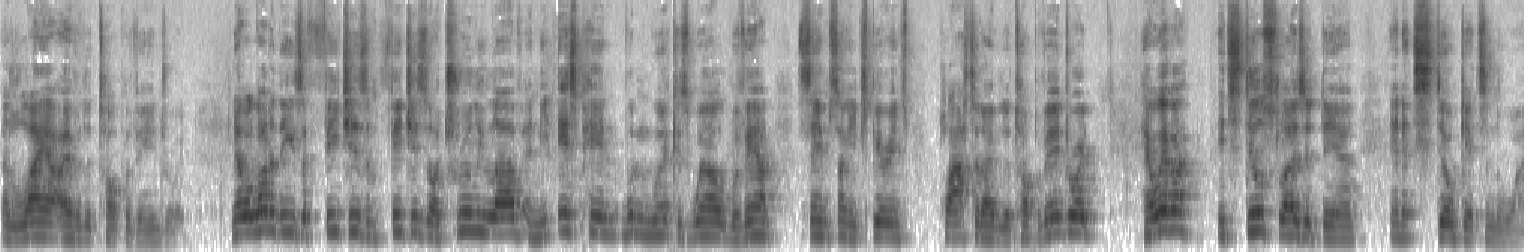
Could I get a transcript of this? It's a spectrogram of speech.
a layer over the top of Android. Now a lot of these are features and features I truly love and the S Pen wouldn't work as well without Samsung Experience plastered over the top of Android. However, it still slows it down and it still gets in the way.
